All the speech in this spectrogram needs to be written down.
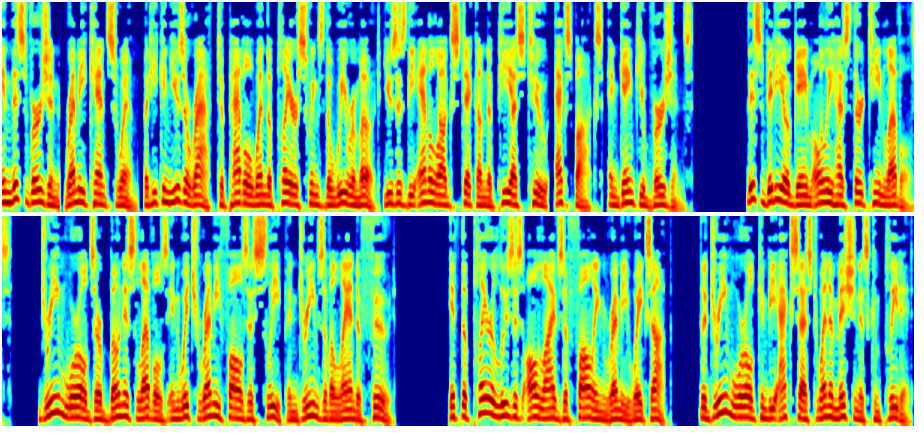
In this version, Remy can't swim, but he can use a raft to paddle when the player swings the Wii remote uses the analog stick on the PS2, Xbox, and GameCube versions. This video game only has 13 levels. Dream worlds are bonus levels in which Remy falls asleep and dreams of a land of food. If the player loses all lives of falling Remy wakes up. The dream world can be accessed when a mission is completed.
